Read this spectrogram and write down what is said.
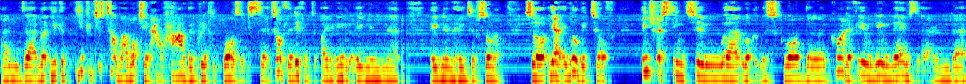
And uh, but you could you could just tell by watching how hard the cricket was. It's uh, totally different to playing in England, even in uh, even in the heat of summer. So yeah, it will be tough. Interesting to uh, look at the squad. There are quite a few new names there, and uh,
